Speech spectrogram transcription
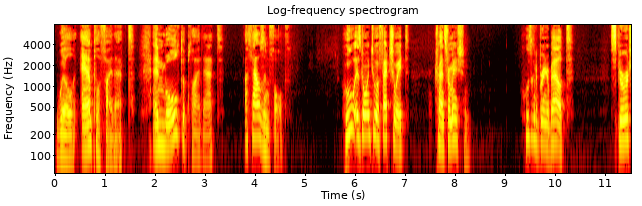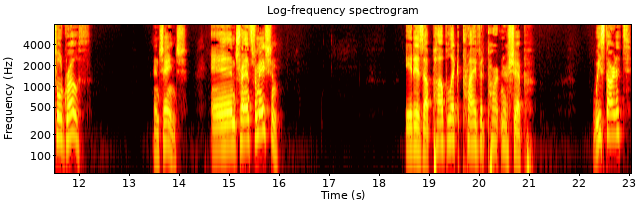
will amplify that and multiply that a thousandfold. Who is going to effectuate transformation? Who's going to bring about spiritual growth and change and transformation? It is a public private partnership. We start it.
